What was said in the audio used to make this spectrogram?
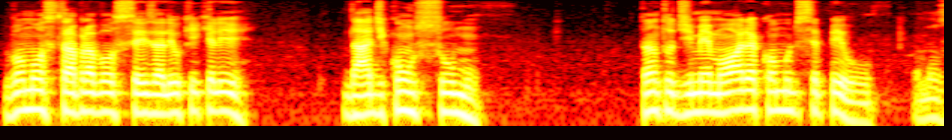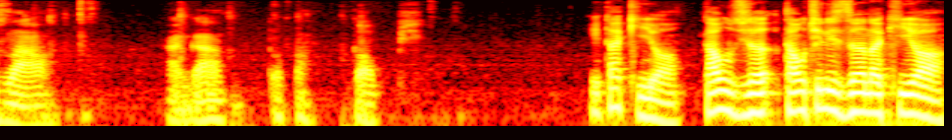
Vou mostrar para vocês ali o que, que ele dá de consumo. Tanto de memória como de CPU. Vamos lá, ó. HTOP. E tá aqui, ó. Tá, tá utilizando aqui, ó,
